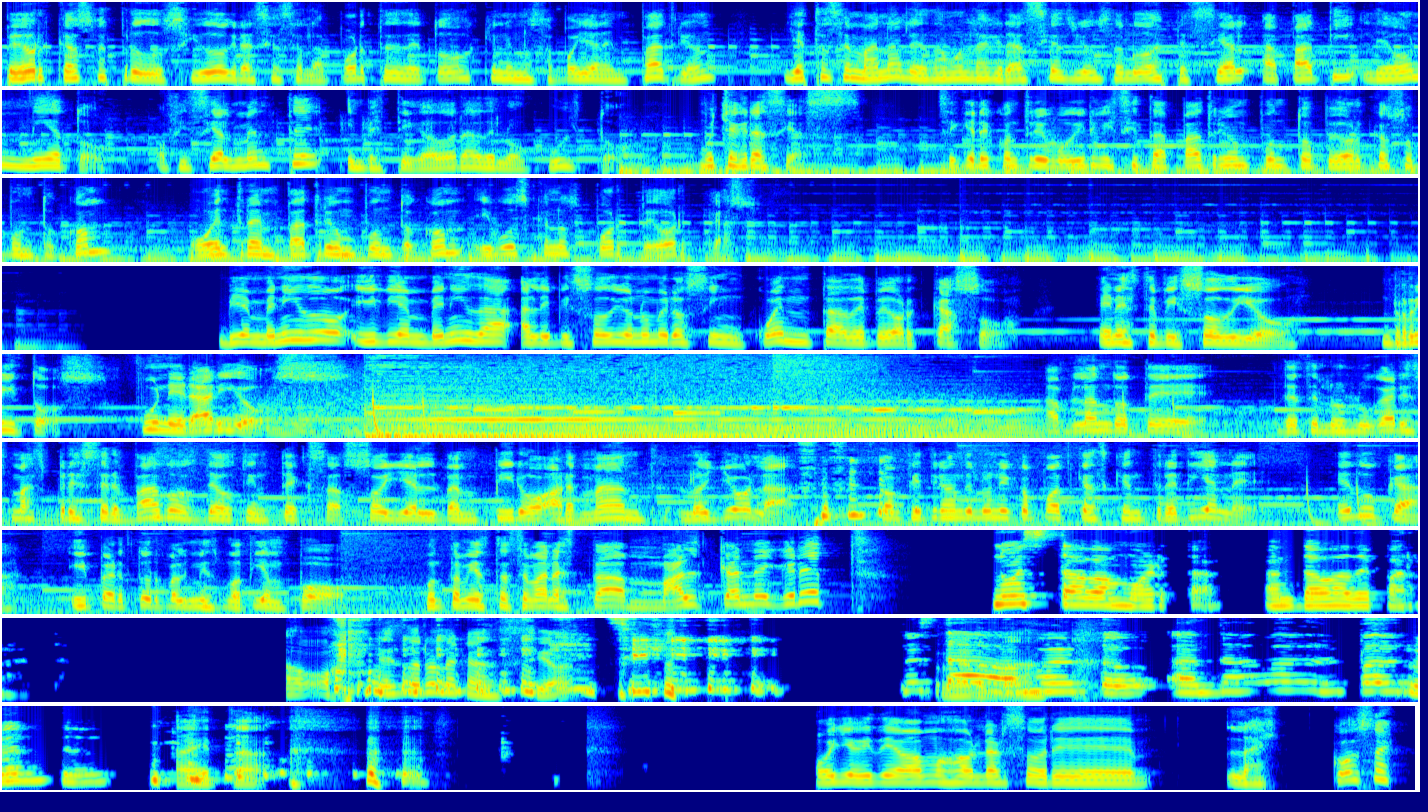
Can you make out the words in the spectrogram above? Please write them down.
Peor Caso es producido gracias al aporte de todos quienes nos apoyan en Patreon y esta semana les damos las gracias y un saludo especial a Patti León Nieto, oficialmente investigadora del oculto. Muchas gracias. Si quieres contribuir visita patreon.peorcaso.com o entra en patreon.com y búsquenos por Peor Caso. Bienvenido y bienvenida al episodio número 50 de Peor Caso. En este episodio, ritos funerarios. Hablándote desde los lugares más preservados de Austin, Texas, soy el vampiro Armand Loyola, tu anfitrión del único podcast que entretiene, educa y perturba al mismo tiempo. Junto a mí esta semana está Malca Negret. No estaba muerta, andaba de parranda. Oh, ¿Esa era una canción? Sí. No estaba ¿Verdad? muerto, andaba de parranda. Ahí está. Hoy hoy día vamos a hablar sobre las cosas,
